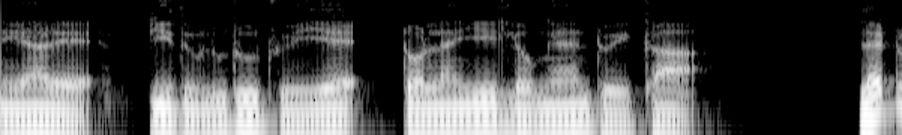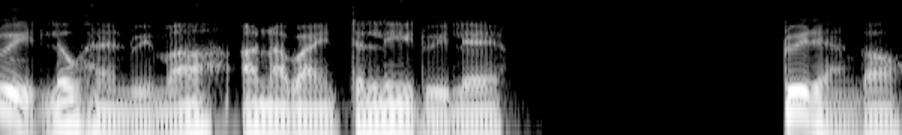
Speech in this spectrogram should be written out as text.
နေရတဲ့ပြည်သူလူထုတွေရဲ့တော်လှန်ရေးလုပ်ငန်းတွေကလက်တွေ့လှုပ်ဟန်တွေမှာအာနာပိုင်ဒလိတွေလည်းတွေ့တံကောင်း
